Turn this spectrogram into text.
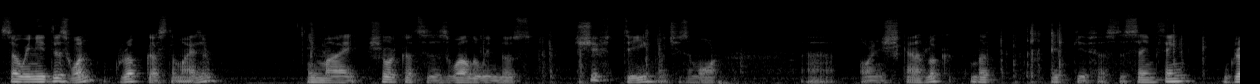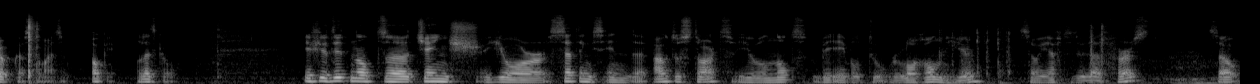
So we need this one grub customizer. In my shortcuts as well the Windows Shift D which is a more uh, orange kind of look but it gives us the same thing grub customizer. Okay let's go if you did not uh, change your settings in the auto start, you will not be able to log on here. So you have to do that first. So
